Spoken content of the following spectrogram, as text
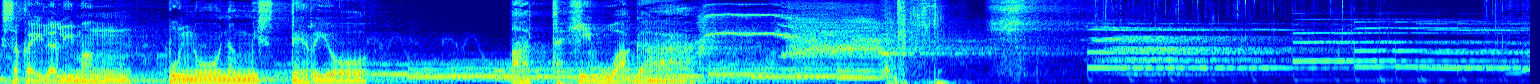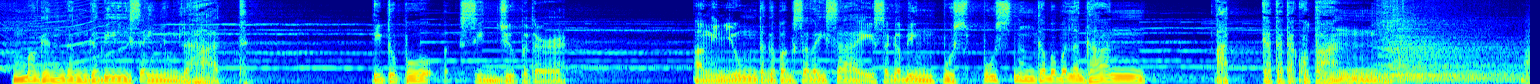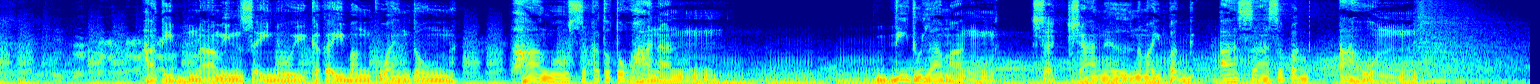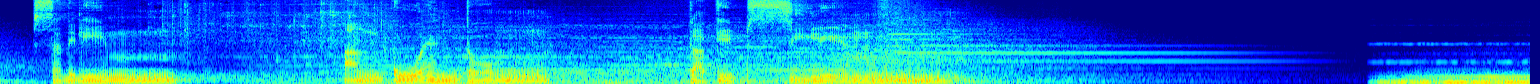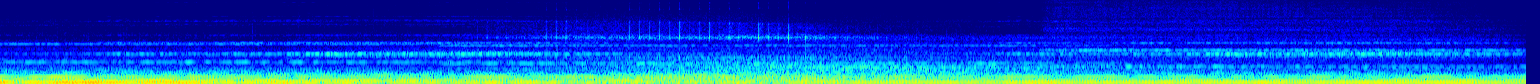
sa kailalimang puno ng misteryo at hiwaga. Magandang gabi sa inyong lahat. Ito po si Jupiter. Ang inyong tagapagsalaysay sa gabing puspus ng kababalaghan at katatakutan. Hatid namin sa inyo'y kakaibang kwentong hango sa katotohanan. Dito lamang sa channel na may pag-asa sa pag-ahon sa dilim. Ang kwentong Takip Silim.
